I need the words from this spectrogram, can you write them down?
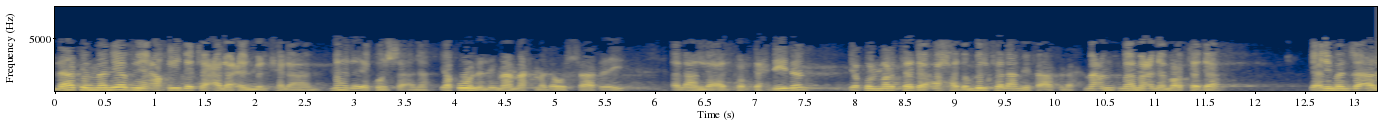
لكن من يبني عقيدته على علم الكلام ماذا يكون شأنه؟ يقول الإمام أحمد أو الشافعي الآن لا أذكر تحديدا يقول ما ارتدى أحد بالكلام فأفلح. ما معنى ما ارتدى؟ يعني من جعل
